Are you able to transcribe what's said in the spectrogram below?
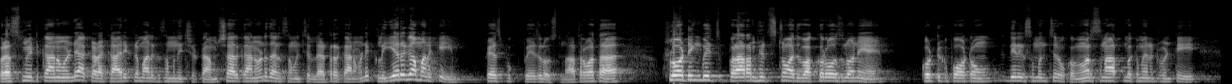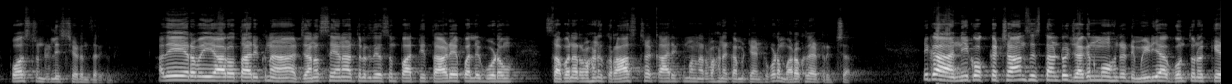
ప్రెస్ మీట్ కానివ్వండి అక్కడ కార్యక్రమాలకు సంబంధించిన అంశాలు కానివ్వండి దానికి సంబంధించిన లెటర్ కానివ్వండి క్లియర్గా మనకి ఫేస్బుక్ పేజ్లో వస్తుంది. ఆ తర్వాత ఫ్లోటింగ్ బ్రిడ్జ్ ప్రారంభించడం అది ఒక్క రోజులోనే కొట్టుకుపోవటం దీనికి సంబంధించిన ఒక విమర్శనాత్మకమైనటువంటి పోస్టును రిలీజ్ చేయడం జరిగింది. అదే ఇరవై ఆరో తారీఖున జనసేన తెలుగుదేశం పార్టీ తాడేపల్లిగూడెం సభ నిర్వహణకు రాష్ట్ర కార్యక్రమాల నిర్వహణ కమిటీ అంటూ కూడా మరొక లెటర్ ఇచ్చారు. ఇక నీకొక్క ఛాన్స్ ఇస్తా అంటూ జగన్మోహన్ రెడ్డి మీడియా గొంతు నొక్కే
